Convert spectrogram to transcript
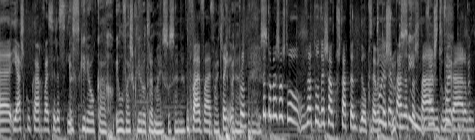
Ah, e acho que o carro vai ser a A seguir. seguir é o carro. Ele vai escolher outra mãe, Susana. Vai, vai. Vai-te Tenho- pronto. para isso. Eu também já estou, já estou a deixar de gostar tanto dele, percebe? Pois, estou a tentar sim, vai- desligar-me.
